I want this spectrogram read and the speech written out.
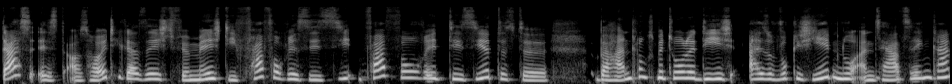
Das ist aus heutiger Sicht für mich die favoritisierteste Behandlungsmethode, die ich also wirklich jedem nur ans Herz legen kann.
